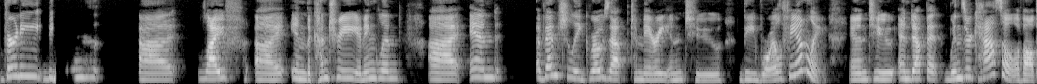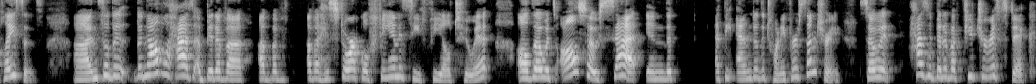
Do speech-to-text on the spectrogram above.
Verney begins uh, life uh, in the country in England uh, and eventually grows up to marry into the royal family and to end up at Windsor Castle of all places. Uh, and so the, the novel has a bit of a, of a of a historical fantasy feel to it, although it's also set in the at the end of the 21st century. So it has a bit of a futuristic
